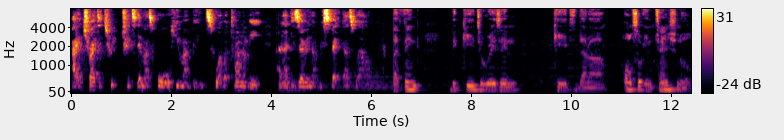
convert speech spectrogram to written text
I try to treat treat them as whole human beings who have autonomy and are deserving of respect as well. I think the key to raising kids that are also intentional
